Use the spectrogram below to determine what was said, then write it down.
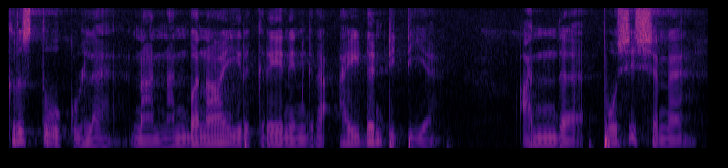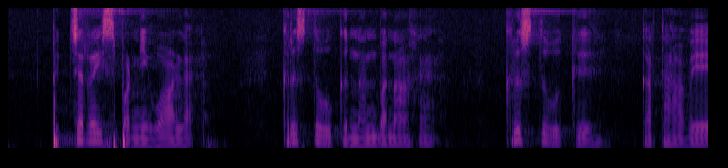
கிறிஸ்துவுக்குள்ள நான் நண்பனாய் இருக்கிறேன் என்கிற ஐடென்டிட்டியை அந்த பொசிஷனை பிக்சரைஸ் பண்ணி வாழ கிறிஸ்துவுக்கு நண்பனாக கிறிஸ்துவுக்கு கர்த்தாவே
